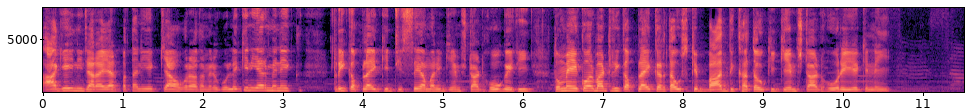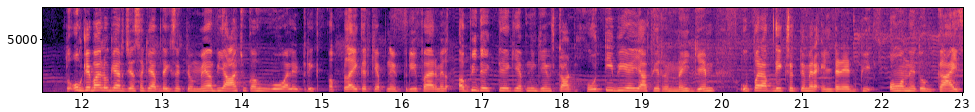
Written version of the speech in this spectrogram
आगे ही नहीं जा रहा यार, पता नहीं है क्या हो रहा था मेरे को। लेकिन यार, मैंने एक ट्रिक अप्लाई की जिससे हमारी गेम स्टार्ट हो गई थी। तो मैं एक और बार ट्रिक अप्लाई करता उसके बाद दिखाता हूँ कि गेम स्टार्ट हो रही है कि नहीं। तो ओके भाई लोग यार, जैसा कि आप देख सकते हो, मैं अभी आ चुका हूँ वो वाले ट्रिक अप्लाई करके अपने फ्री फायर में। तो अभी देखते हैं कि अपनी गेम स्टार्ट होती भी है या फिर नहीं गेम ऊपर आप देख सकते हो, मेरा इंटरनेट भी ऑन है। तो गाइस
